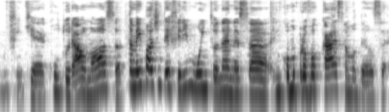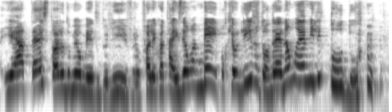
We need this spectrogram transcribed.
enfim, que é cultural nossa, também pode interferir muito, né, nessa, em como provocar essa mudança. E é até a história do meu medo do livro. Falei com a Thaís, eu amei, porque o livro do André não é militudo.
